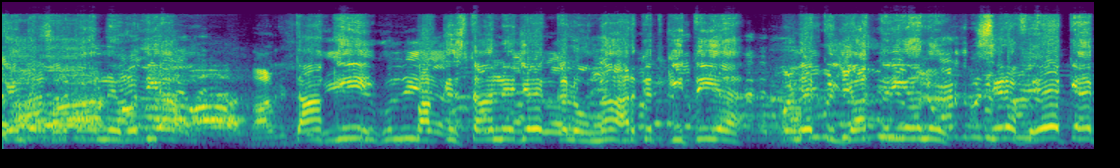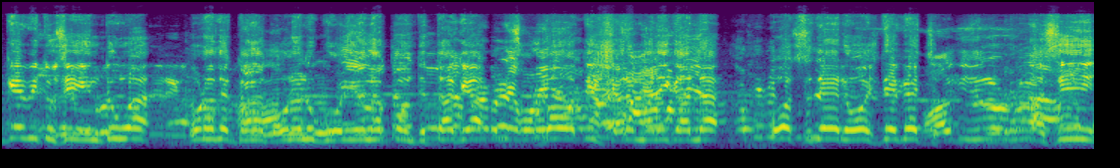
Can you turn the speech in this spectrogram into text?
ਕੇਂਦਰ ਸਰਕਾਰ ਨੇ ਵਧੀਆ ਤਾਂ ਕਿ ਪਾਕਿਸਤਾਨ ਨੇ ਜਿਹੜੇ ਕਲੋਨਾ ਹਰਕਤ ਕੀਤੀ ਹੈ, ਇੱਕ ਯਾਤਰੀਆਂ ਨੂੰ ਸਿਰਫ ਇਹ ਕਹਿ ਕੇ ਵੀ ਤੁਸੀਂ ਹਿੰਦੂ ਆ, ਉਹਨਾਂ ਦੇ ਉਹਨਾਂ ਨੂੰ ਗੋਲੀਆਂ ਨਾਲ ਭੁੰਨ ਦਿੱਤਾ ਗਿਆ। ਬਹੁਤ ਹੀ ਸ਼ਰਮ ਵਾਲੀ ਗੱਲ ਹੈ। ਉਸ ਦੇ ਰੋਸ਼ ਦੇ ਵਿੱਚ ਅਸੀਂ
